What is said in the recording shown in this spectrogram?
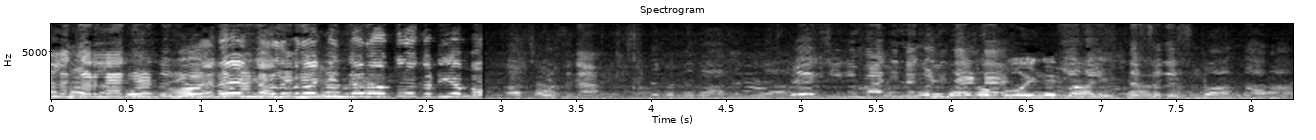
ਲੰਗਰ ਲੈ ਕੇ ਤੁਸੀਂ ਗੱਲ ਪਤਾ ਕਿੰਨਾ ਨੇ ਉਤਰੋ ਗੱਡੀਆਂ ਪਾ- ਪੁਲਿਸ ਦਾ ਵੇਖ ਸ਼ੀਗੀ ਮਾਂ ਜੀ ਨੰਗਲ ਨਹੀਂ ਦੇਟਾ ਕੋਈ ਨਹੀਂ ਪਾ ਲਈ ਦੱਸੋ। ਦੱਸੋ ਬੰਦ ਆ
